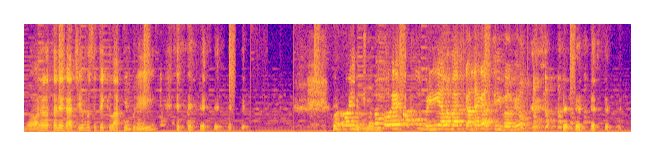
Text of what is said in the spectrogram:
Na hora ela tá negativa, você tem que ir lá cobrir. Olha, se não correr para cobrir, ela vai ficar negativa, viu?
